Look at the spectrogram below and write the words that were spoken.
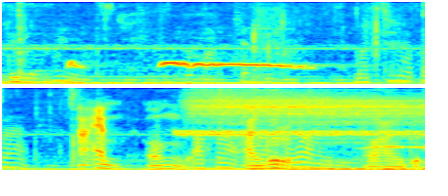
Ya? Macan apa? AM. Oh enggak. Apa? Anggur. Oh, anggur.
